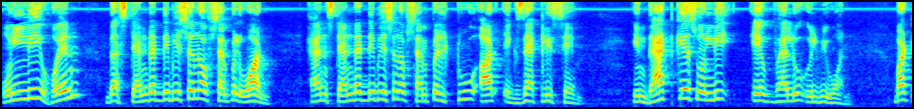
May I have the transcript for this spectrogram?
Only when the standard deviation of sample 1 and standard deviation of sample 2 are exactly same. In that case only f value will be 1, but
